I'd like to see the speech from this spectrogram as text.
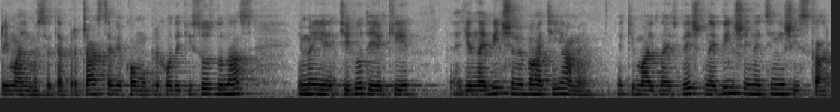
приймаємо святе причастя, в якому приходить Ісус до нас. І ми є ті люди, які є найбільшими багатіями, які мають найбільший і найцінніший скарб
